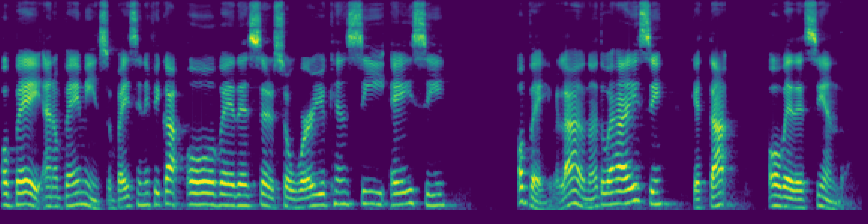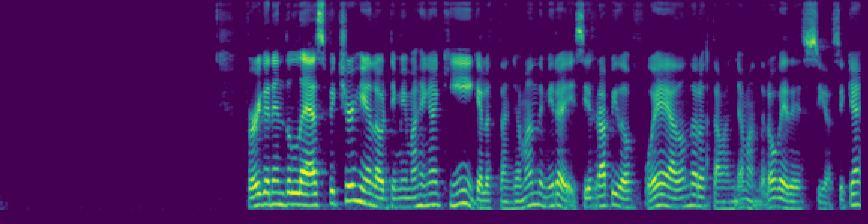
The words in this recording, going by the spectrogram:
Obey and obey means obey significa obedecer. So where you can see AC, obey, ¿verdad? Donde tú ves a AC que está obedeciendo. Very good. In the last picture here, en la última imagen aquí, que lo están llamando. Y mira, AC rápido fue a donde lo estaban llamando. Él obedeció. Así que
